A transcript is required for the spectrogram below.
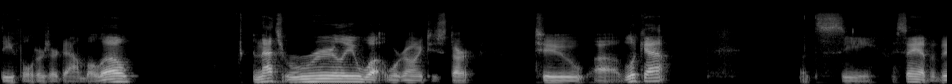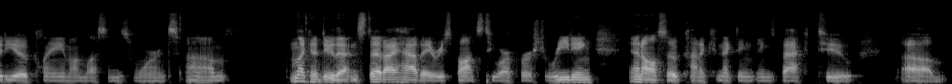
The folders are down below. And that's really what we're going to start to uh, look at. Let's see. I say I have a video claim on lessons warrants. Um, I'm not going to do that. Instead, I have a response to our first reading and also kind of connecting things back to um,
